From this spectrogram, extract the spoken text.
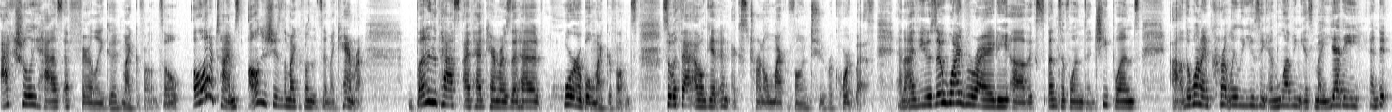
actually has a fairly good microphone. So a lot of times I'll just use the microphone that's in my camera. But in the past, I've had cameras that had horrible microphones. So with that, I will get an external microphone to record with. And I've used a wide variety of expensive ones and cheap ones. Uh, the one I'm currently using and loving is my Yeti, and it,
